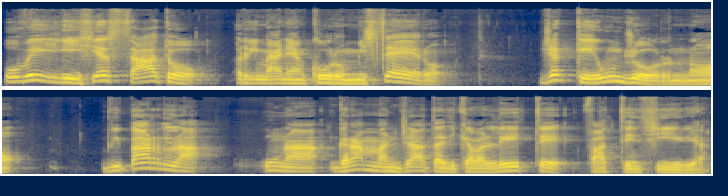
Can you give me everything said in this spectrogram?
Ove egli sia stato rimane ancora un mistero, giacché un giorno vi parla una gran mangiata di cavallette fatte in Siria,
